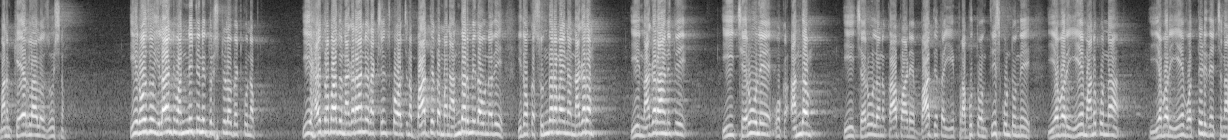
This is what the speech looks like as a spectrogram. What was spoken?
మనం కేరళలో చూసినాం. ఈరోజు ఇలాంటివన్నిటిని దృష్టిలో పెట్టుకున్నప్పుడు ఈ హైదరాబాదు నగరాన్ని రక్షించుకోవాల్సిన బాధ్యత మన అందరి మీద ఉన్నది. ఇది ఒక సుందరమైన నగరం. ఈ నగరానికి ఈ చెరువులే ఒక అందం. ఈ చెరువులను కాపాడే బాధ్యత ఈ ప్రభుత్వం తీసుకుంటుంది. ఎవరు ఏమనుకున్నా ఎవరు ఏ ఒత్తిడి తెచ్చినా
